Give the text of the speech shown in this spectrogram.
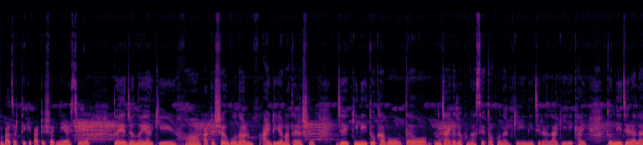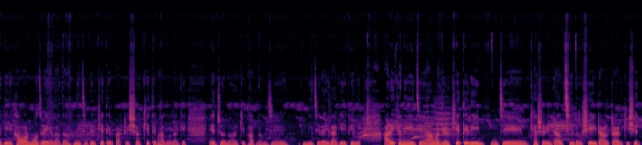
বাজার থেকে পাটের শাক নিয়ে আসছিল। তো এর জন্যই আর কি পাটের শাক বোনার আইডিয়া মাথায় আসলো যে কিনেই তো খাব। তাও জায়গা যখন আসে তখন আর কি নিজেরা লাগিয়েই খাই। তো নিজেরা লাগিয়ে খাওয়ার মজাই আলাদা। নিজেদের ক্ষেতের পাটের শাক খেতে ভালো লাগে। এর জন্য আর কি ভাবলাম যে নিজেরাই লাগিয়ে ফেলি। আর এখানে এই যে আমাদের ক্ষেতেরই যে খেসারির ডাল ছিল, সেই ডালটা আর কি সেদ্ধ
